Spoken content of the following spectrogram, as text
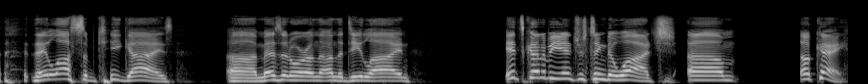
they lost some key guys. Uh, on the on the D line it's going to be interesting to watch. Um, okay,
